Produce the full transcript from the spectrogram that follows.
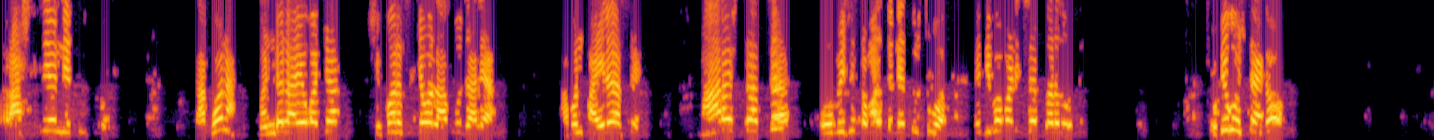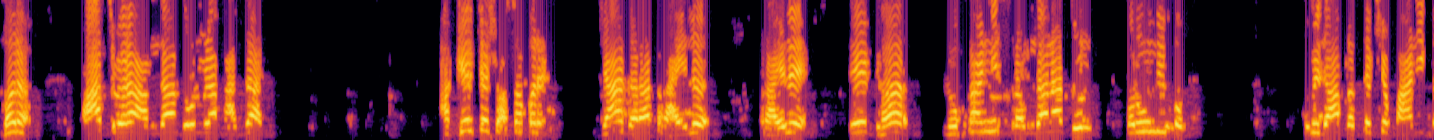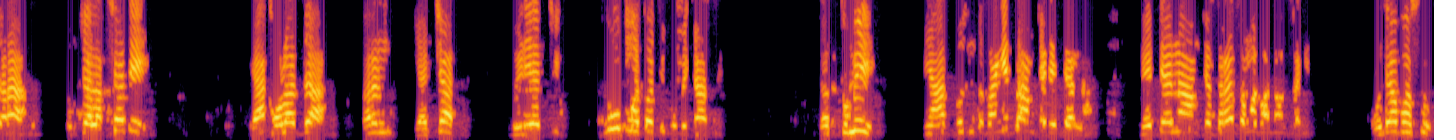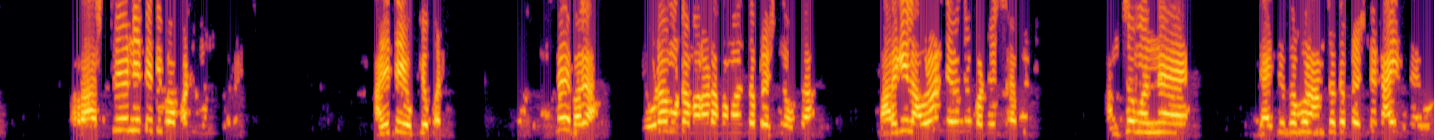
राष्ट्रीय नेतृत्व. दाखवा ना मंडल आयोगाच्या शिफारसी जेव्हा लागू झाल्या आपण पाहिलं असेल महाराष्ट्राचं ओबीसी समाजाचं नेतृत्व हे दिपा पाटील साहेब करत होते. छोटी गोष्ट आहे का बर बरं पाच वेळा आमदार दोन वेळा खासदार. अखेरच्या श्वासापर्यंत ज्या घरात राहिलं राहिले ते घर लोकांनी श्रमदानातून भरवून दिलं होतं. तुम्ही जा प्रत्यक्ष पाहणी करा. तुमच्या लक्षात येईल. या खोलात जा. कारण याच्यात मीडियाची खूप महत्वाची भूमिका असते. तर तुम्ही मी आजपासून तर सांगितलं आमच्या नेत्यांना. नेत्यांना आमच्या सगळ्या समाज बांधवांना सांगितलं. उद्यापासून राष्ट्रीय नेते दिबा पाटील म्हणून करायचे. आणि ते योग्य पण नाही बघा एवढा मोठा मराठा समाजाचा प्रश्न होता. मार्गी लावला देवेंद्र फडणवीस साहेबांनी. आमचं म्हणणं आहे त्याच्यासमोर आमचा तर प्रश्न काहीच नाही हो.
